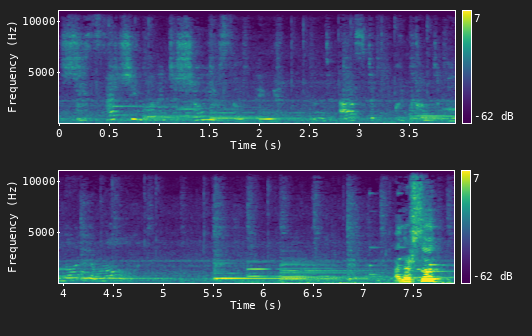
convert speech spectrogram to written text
she said she wanted to show you something and asked if you could come to Paulownia Mall. Understood?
